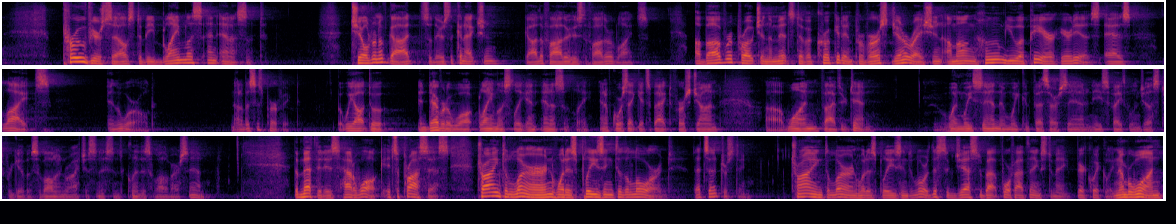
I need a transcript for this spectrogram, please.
Prove yourselves to be blameless and innocent. Children of God, so there's the connection God the Father, who's the Father of lights. Above reproach in the midst of a crooked and perverse generation, among whom you appear, here it is, as lights in the world. None of us is perfect, but we ought to endeavor to walk blamelessly and innocently. And of course, that gets back to 1 John uh, 1 5 through 10. When we sin, then we confess our sin, and He's faithful and just to forgive us of all unrighteousness and to cleanse us of all of our sin. The method is how to walk. It's a process. Trying to learn what is pleasing to the Lord. That's interesting. Trying to learn what is pleasing to the Lord. This suggests about four or five things to me, very quickly. Number one,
